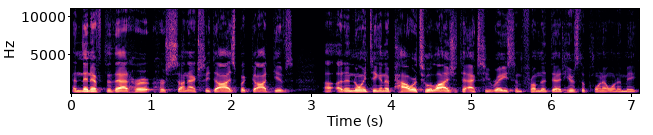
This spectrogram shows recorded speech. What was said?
And then after that, her, her son actually dies, but God gives uh, an anointing and a power to Elijah to actually raise him from the dead. Here's the point I want to make.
